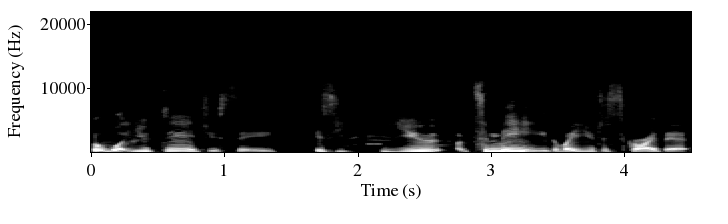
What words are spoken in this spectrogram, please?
But what you did, you see, is you to me the way you describe it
